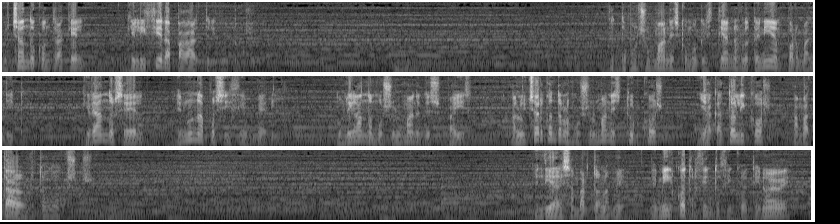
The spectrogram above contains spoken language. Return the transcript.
luchando contra aquel que le hiciera pagar tributos. Tanto musulmanes como cristianos lo tenían por maldito, quedándose él en una posición media, obligando a musulmanes de su país a luchar contra los musulmanes turcos y a católicos a matar a ortodoxos. El día de San Bartolomé de 1459, Vlad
